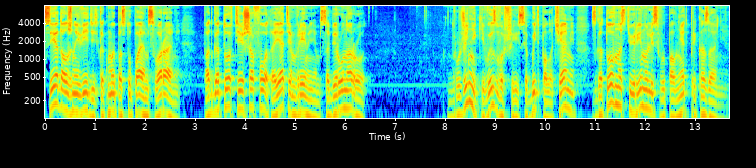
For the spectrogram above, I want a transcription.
Все должны видеть, как мы поступаем с ворами. Подготовьте эшафот, а я тем временем соберу народ. Дружинники, вызвавшиеся быть палачами, с готовностью ринулись выполнять приказания.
